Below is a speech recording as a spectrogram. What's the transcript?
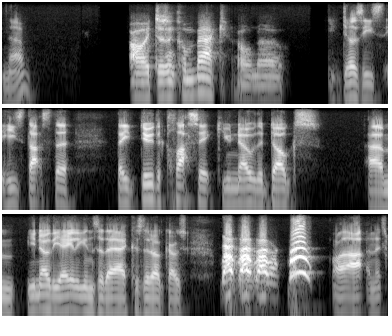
No. Oh, it doesn't come back. Oh no. He does. He's he's that's the they do the classic. You know the dogs. Um, you know the aliens are there because the dog goes like that, and it's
